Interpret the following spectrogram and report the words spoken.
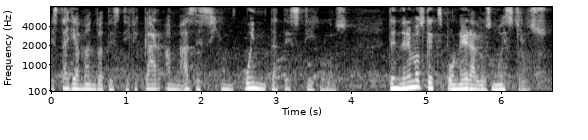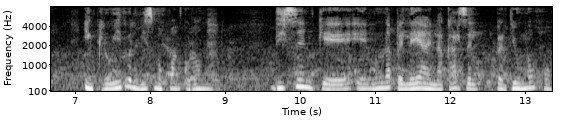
Está llamando a testificar a más de 50 testigos. Tendremos que exponer a los nuestros, incluido el mismo Juan Corona. Dicen que en una pelea en la cárcel perdió un ojo.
